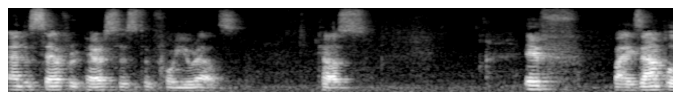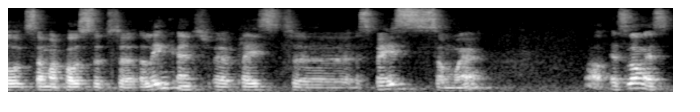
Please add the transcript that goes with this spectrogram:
and a self-repair system for URLs. Because if, by example, someone posted uh, a link and uh, placed uh, a space somewhere, well, as long as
